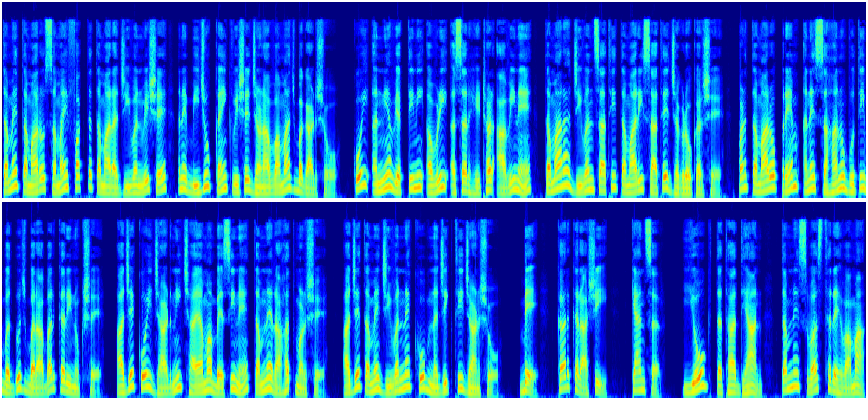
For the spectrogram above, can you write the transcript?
તમે તમારો સમય ફક્ત તમારા જીવન વિશે અને બીજું કંઈક વિશે જણાવવામાં જ બગાડશો. કોઈ અન્ય વ્યક્તિની અવળી અસર હેઠળ આવીને તમારા જીવનસાથી તમારી સાથે ઝઘડો કરશે, પણ તમારો પ્રેમ અને સહાનુભૂતિ બધું જ બરાબર કરી નૂકશે આજે કોઈ ઝાડની છાયામાં બેસીને તમને રાહત મળશે. આજે તમે જીવનને ખૂબ નજીકથી જાણશો. બે, કર્ક રાશિ, કેન્સર. યોગ તથા ધ્યાન તમને સ્વસ્થ રહેવામાં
